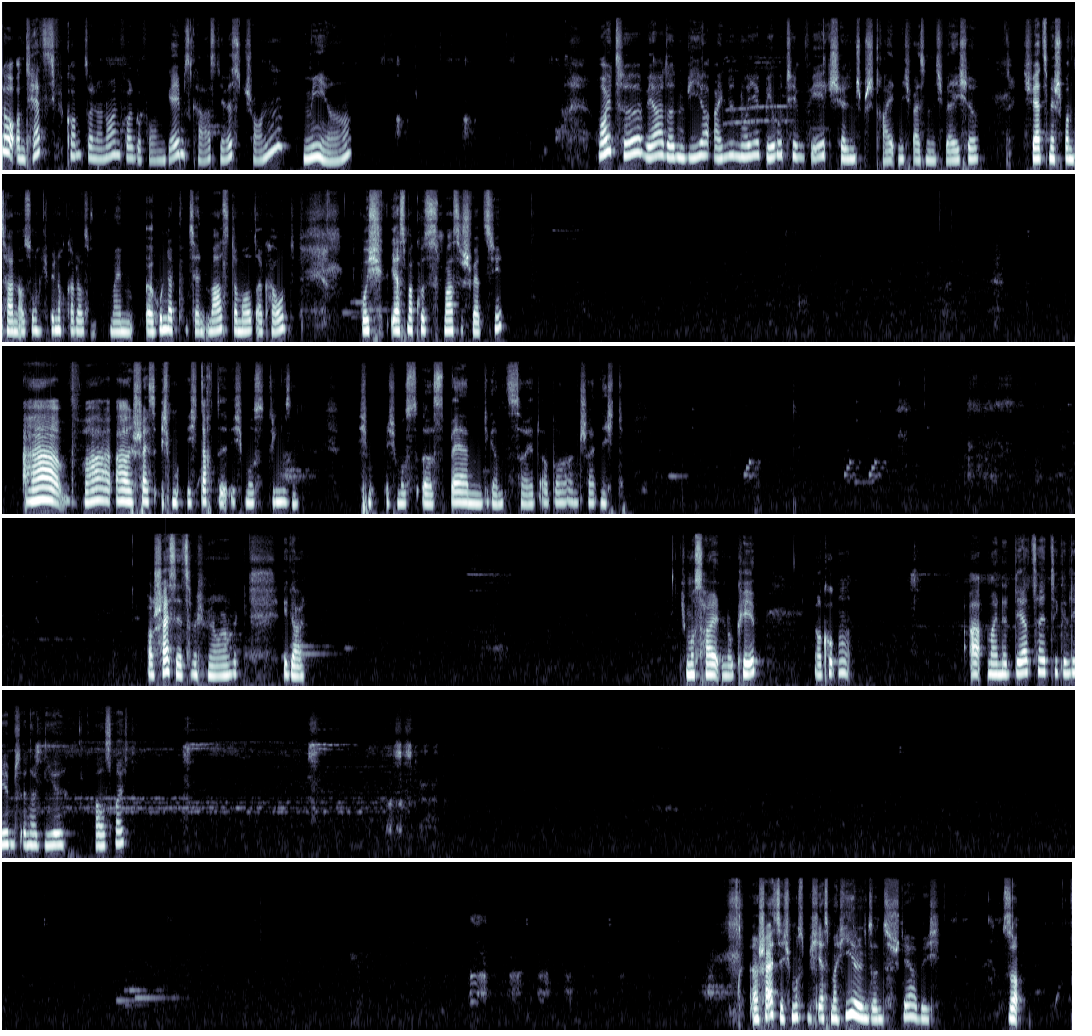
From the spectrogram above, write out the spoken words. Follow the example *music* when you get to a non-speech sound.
Hallo und herzlich willkommen zu einer neuen Folge von Gamescast. Ihr wisst schon, mir. Heute werden wir eine neue BOTW-Challenge bestreiten. Ich weiß noch nicht welche. Ich werde es mir spontan aussuchen. Ich bin noch gerade aus meinem äh, 100% Master Mode Account, wo ich erstmal kurz das Master Schwert ziehe. Ah, war. Ah, scheiße. Ich, ich dachte, ich muss dingsen. Ich, ich muss äh, spammen die ganze Zeit, aber anscheinend nicht. Oh, scheiße, jetzt habe ich mir mal weg. Egal. Ich muss halten, okay. Mal gucken. Ah, meine derzeitige Lebensenergie ausreicht. Ah, scheiße, ich muss mich erstmal healen, sonst sterbe ich. So.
